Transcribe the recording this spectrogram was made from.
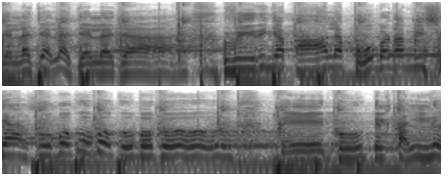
ജല ജല ജലജ വിരിഞ്ഞ പാല പൂമണം വിശാൽ കുമു കുമു കുമുകു തേൻ കൂട്ടിൽ കല്ല്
